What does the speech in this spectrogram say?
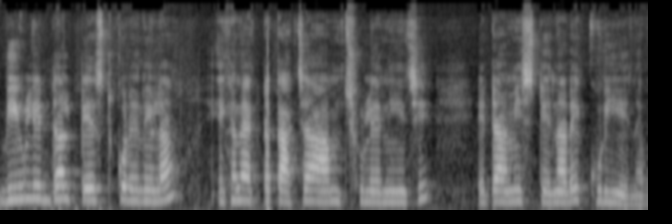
বিউলির ডাল পেস্ট করে নিলাম। এখানে একটা কাঁচা আম ছুলে নিয়েছি। এটা আমি স্টেনারে কুড়িয়ে নেব।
